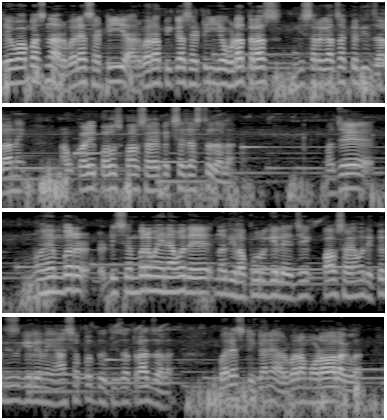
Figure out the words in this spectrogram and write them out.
तेव्हापासून हरभऱ्यासाठी हरभरा पिकासाठी एवढा त्रास निसर्गाचा कधीच झाला नाही. अवकाळी पाऊस पावसाळ्यापेक्षा जास्त झाला. म्हणजे नोव्हेंबर डिसेंबर महिन्यामध्ये नदीला पूर गेले जे पावसाळ्यामध्ये कधीच गेले नाही अशा पद्धतीचा त्रास झाला. बऱ्याच ठिकाणी हरभरा मोडावा लागला.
